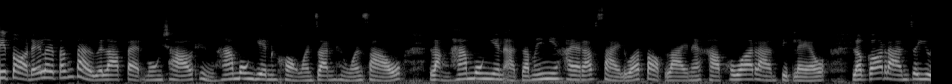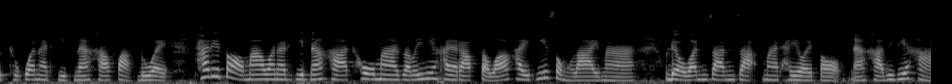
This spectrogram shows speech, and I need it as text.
ติดต่อได้เลยตั้งแต่เวลา 8 โมงเช้าถึง 5 โมงเย็นของวันจันทร์ถึงวันเสาร์หลัง 5 โมงเย็นอาจจะไม่มีใครรับสายหรือว่าตอบไลน์นะคะ เพราะว่าร้านปิดแล้ว แล้วก็ร้านจะหยุดทุกวันอาทิตย์นะคะ ฝากด้วย ถ้าติดต่อมาวันอาทิตย์นะคะ โทรมาจะไม่มีใครรับ แต่ว่าใครที่ส่งไลน์มา เดี๋ยววันจันทร์จะมาทยอยตอบนะคะพี่ๆขา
